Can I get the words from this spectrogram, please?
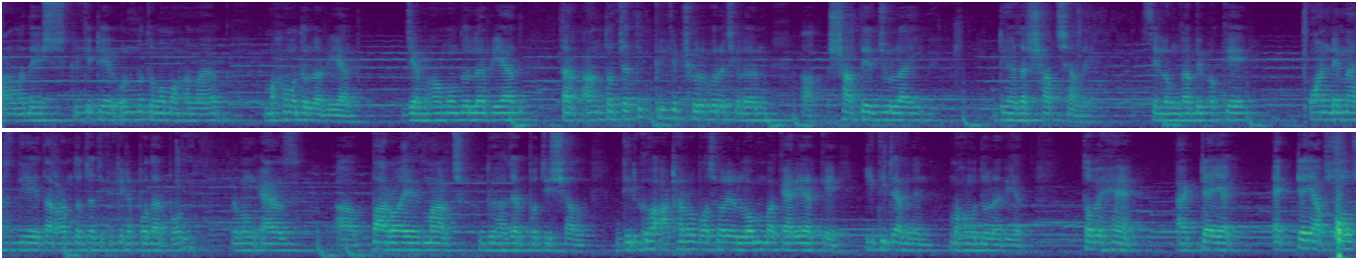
বাংলাদেশ ক্রিকেটের অন্যতম মহানায়ক মাহমুদুল্লাহ রিয়াদ। যে মাহমুদুল্লাহ রিয়াদ তার আন্তর্জাতিক ক্রিকেট শুরু করেছিলেন সাতই জুলাই দু হাজার সাত সালে। শ্রীলঙ্কার বিপক্ষে ওয়ানডে ম্যাচ দিয়ে তার আন্তর্জাতিক ক্রিকেটে পদার্পণ এবং অ্যাজ বারোই মার্চ দু হাজার পঁচিশ সাল দীর্ঘ আঠারো বছরের লম্বা ক্যারিয়ারকে ইতি টানলেন মাহমুদুল্লাহ রিয়াদ। তবে হ্যাঁ একটাই একটাই আফসোস,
